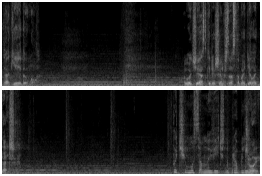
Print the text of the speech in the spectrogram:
Так я и думал. В участке решим, что с тобой делать дальше. Почему со мной вечно проблемы? Джой,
